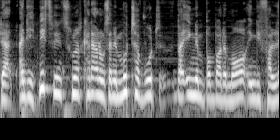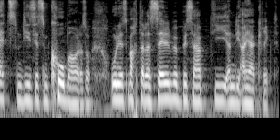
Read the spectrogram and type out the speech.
Der eigentlich nichts mit ihm zu tun hat, keine Ahnung, seine Mutter wurde bei irgendeinem Bombardement irgendwie verletzt und die ist jetzt im Koma oder so. Und jetzt macht er dasselbe, bis er die an die Eier kriegt.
